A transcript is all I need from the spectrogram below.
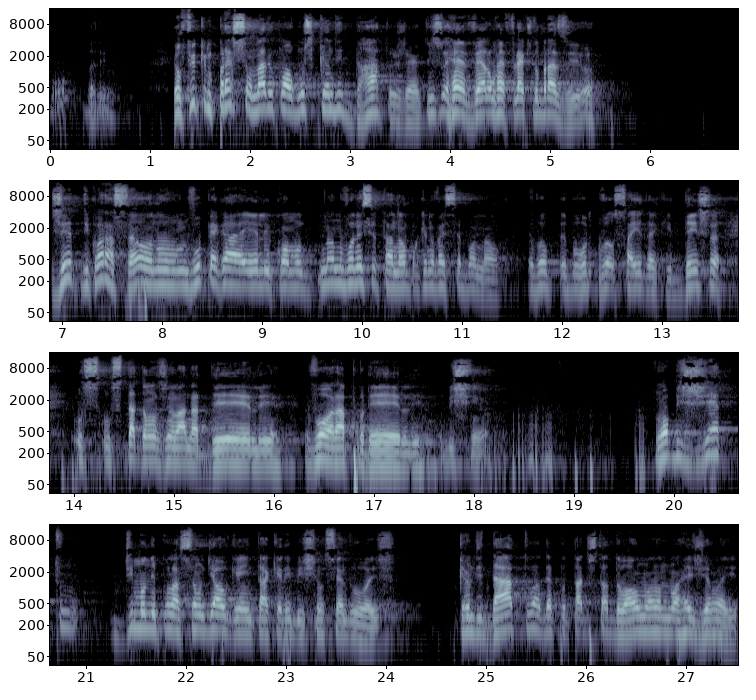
pobre. Eu fico impressionado com alguns candidatos, gente. Isso revela um reflexo do Brasil. Gente, de coração, eu não vou pegar ele como. Não, não vou nem citar, não, porque não vai ser bom, não. Eu vou, eu vou, vou sair daqui. Deixa o, o, cidadãozinho lá na dele. Vou orar por ele. O bichinho. Um objeto de manipulação de alguém está aquele bichinho sendo hoje. Candidato a deputado estadual numa, numa região aí.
